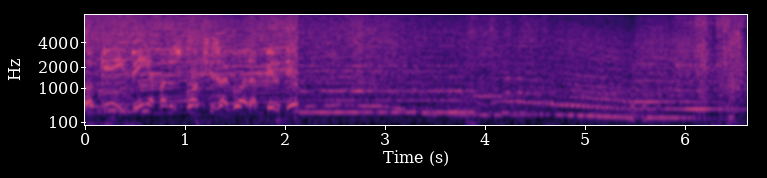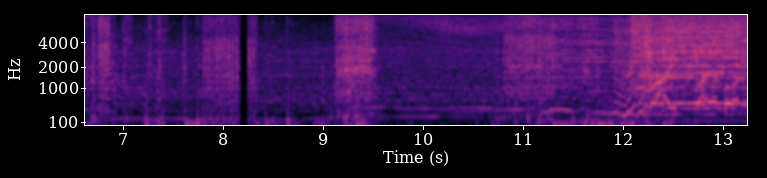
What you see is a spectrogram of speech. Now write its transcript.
Ok, venha para os boxes agora. Perdeu. Vai, vai agora.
